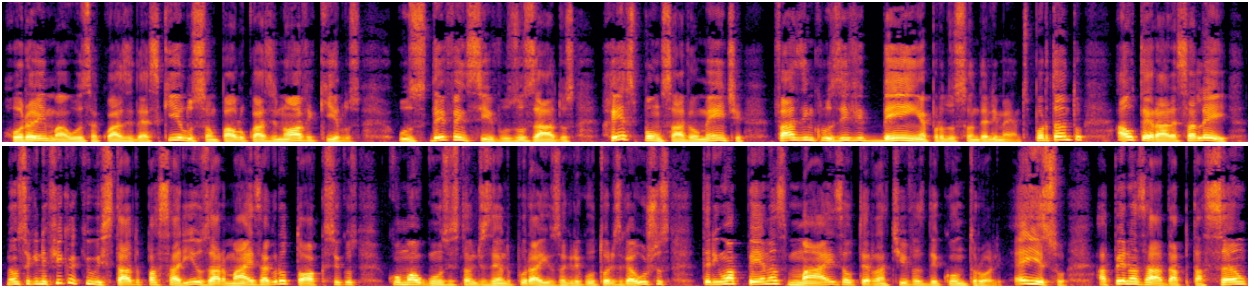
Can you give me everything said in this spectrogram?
Roraima usa quase 10 quilos, São Paulo quase 9 quilos. Os defensivos usados responsavelmente fazem inclusive bem a produção de alimentos. Portanto, alterar essa lei não significa que o Estado passaria a usar mais agrotóxicos, como alguns estão dizendo por aí. Os agricultores gaúchos teriam apenas mais alternativas de controle. É isso, apenas a adaptação,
